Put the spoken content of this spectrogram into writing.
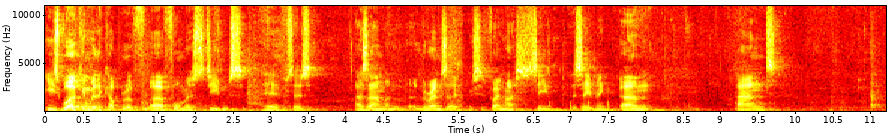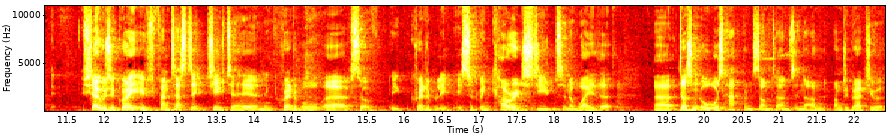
he's working with a couple of uh, former students here, says Azam and Lorenzo, which is very nice to see this evening. Um, and Sho was a great, he was a fantastic tutor here, an incredible uh, sort of incredibly, he sort of encouraged students in a way that uh, doesn't always happen sometimes in un- undergraduate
